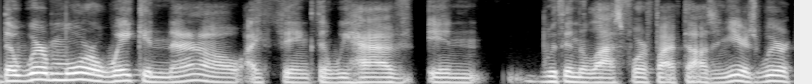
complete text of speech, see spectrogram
that we're more awakened now i think than we have in within the last four or five thousand years we're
